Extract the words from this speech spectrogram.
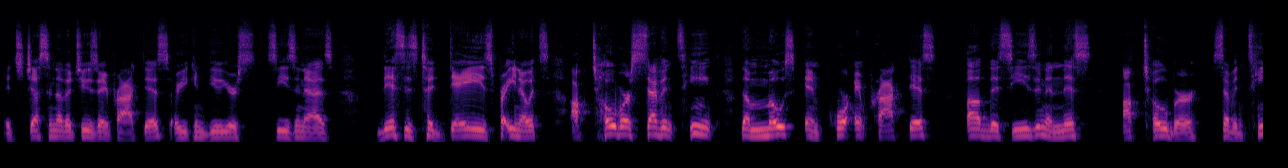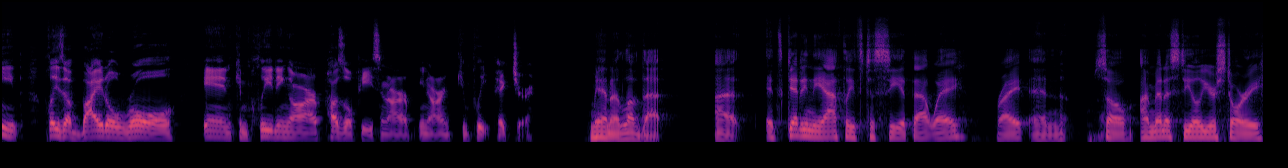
it's just another Tuesday practice, or you can view your season as this is today's, you know, it's October 17th, the most important practice of the season. And this October 17th plays a vital role in completing our puzzle piece and our you know our complete picture. Man, I love that. Uh, it's getting the athletes to see it that way, right? And so I'm going to steal your story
